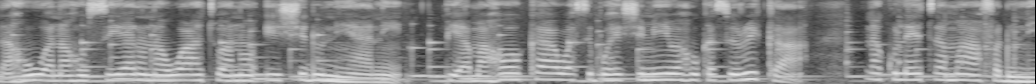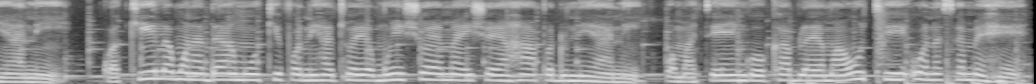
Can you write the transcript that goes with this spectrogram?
na huwa na uhusiano na watu wanaoishi duniani. Pia mahoka wasipoheshimiwa hukasirika na kuleta maafa duniani. Kwa kila mwanadamu, kifo ni hatua ya mwisho ya maisha ya hapa duniani. Wamatengo kabla ya mauti wanasamehe,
